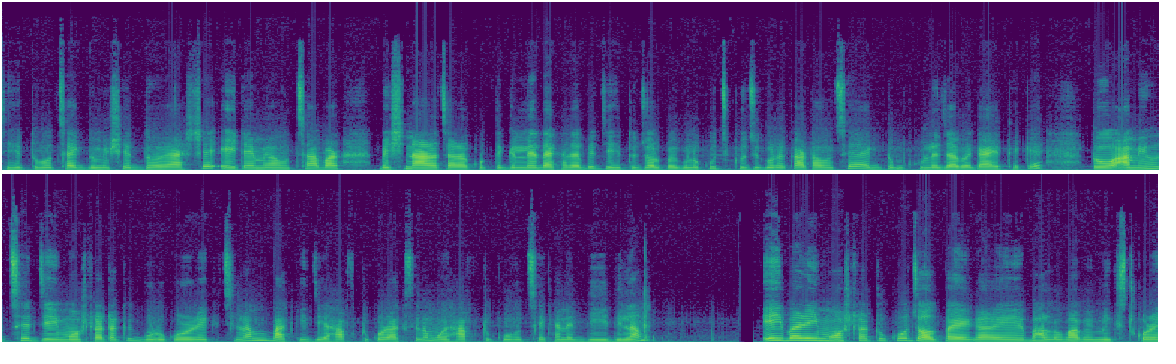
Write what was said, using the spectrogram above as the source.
যেহেতু হচ্ছে একদমই সেদ্ধ হয়ে আসছে, এই টাইমে হচ্ছে আবার বেশি নাড়াচাড়া করতে গেলে দেখা যাবে যেহেতু জলপাইগুলো কুচি কুচি করে কাটা হচ্ছে, একদম খুলে যাবে গায়ে থেকে। তো আমি হচ্ছে যেই মশলাটাকে গুঁড়ো করে রেখেছিলাম, বাকি যে হাফটুকু রাখছিলাম, ওই হাফটুকু হচ্ছে এখানে দিয়ে দিলাম। এইবার এই মশলাটুকু জলপাই গায়ে ভালোভাবে মিক্সড করে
